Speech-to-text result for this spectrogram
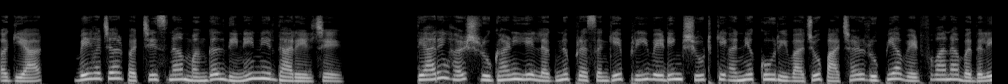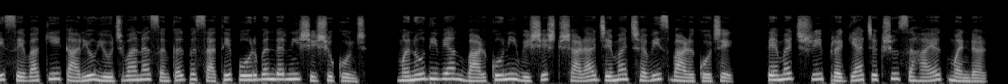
અગિયાર, બે હજાર પચ્ચીસના મંગલ દિને નિર્ધારેલ છે. ત્યારે હર્ષ રૂઘાણીએ લગ્ન પ્રસંગે પ્રી વેડિંગ શૂટ કે અન્ય કુરિવાજો પાછળ રૂપિયા વેડફવાના બદલે સેવાકીય કાર્યો યોજવાના સંકલ્પ સાથે પોરબંદરની શિશુકુંજ, મનોદિવ્યાંગ બાળકોની વિશિષ્ટ શાળા જેમાં છવ્વીસ બાળકો છે, તેમજ શ્રી પ્રજ્ઞાચક્ષુ સહાયક મંડળ,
